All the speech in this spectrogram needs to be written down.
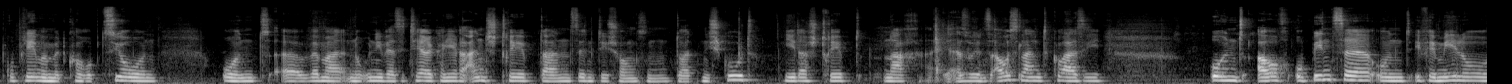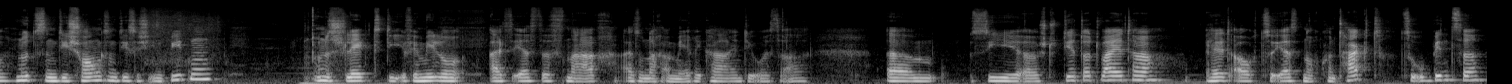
Probleme mit Korruption. Und äh, wenn man eine universitäre Karriere anstrebt, dann sind die Chancen dort nicht gut. Jeder strebt nach, also ins Ausland quasi. Und auch Obinze und Ifemelo nutzen die Chancen, die sich ihnen bieten. Und es schlägt die Ifemelo als erstes nach, also nach Amerika in die USA. Ähm, sie äh, studiert dort weiter, hält auch zuerst noch Kontakt zu Obinze.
